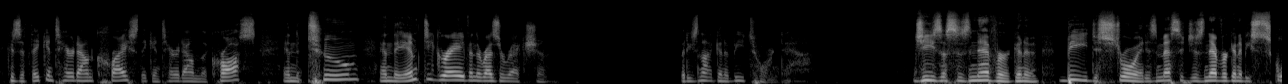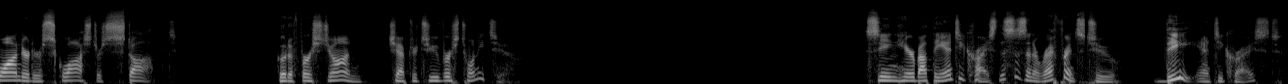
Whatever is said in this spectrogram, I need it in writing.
Because if they can tear down Christ, they can tear down the cross and the tomb and the empty grave and the resurrection. But he's not going to be torn down. Jesus is never going to be destroyed. His message is never going to be squandered or squashed or stopped. Go to 1 John chapter 2 verse 22. Seeing here about the antichrist. This isn't a reference to the antichrist.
